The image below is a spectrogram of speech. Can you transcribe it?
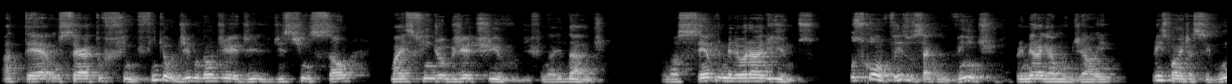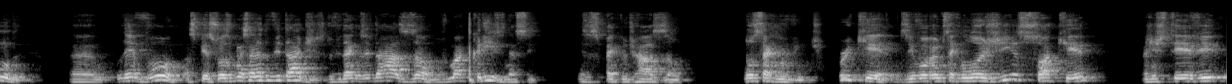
até um certo fim. Fim que eu digo não de, de, de extinção, mas fim de objetivo, de finalidade. Nós sempre melhoraríamos. Os conflitos do século XX, a Primeira Guerra Mundial e principalmente a Segunda, uh, levou as pessoas a começarem a duvidar disso, duvidar inclusive da razão. Houve uma crise nesse, nesse aspecto de razão no século XX. Por quê? Desenvolvemos tecnologias, só que a gente teve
